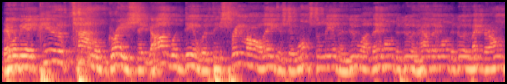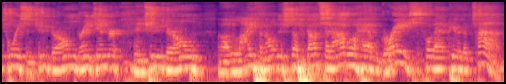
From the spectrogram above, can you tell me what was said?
There will be a period of time of grace that God would deal with these free moral ages that wants to live and do what they want to do and how they want to do and make their own choice and choose their own gender and choose their own uh, life and all this stuff, God said, I will have grace for that period of time.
